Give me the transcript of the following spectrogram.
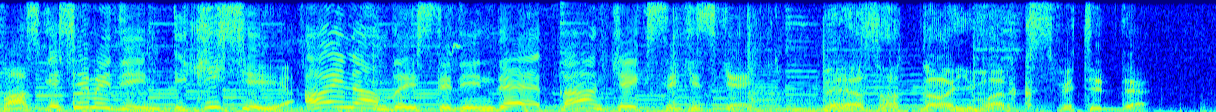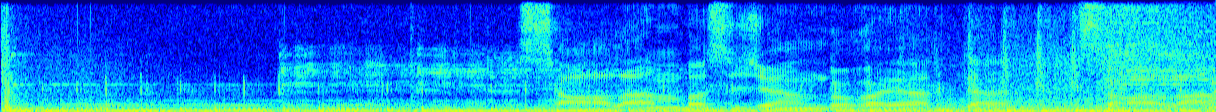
Vazgeçemediğin iki şeyi aynı anda istediğinde Dankek 8 kek. Beyaz atlı ayı var kısmetinde. Sağlam basacaksın bu hayatta Sağlam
